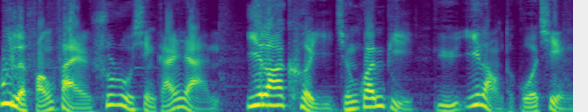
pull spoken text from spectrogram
为了防范输入性感染，伊拉克已经关闭与伊朗的国境。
